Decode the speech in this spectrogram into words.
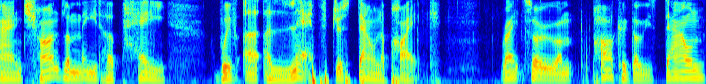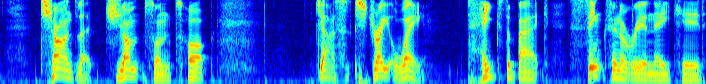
and Chandler made her pay with a, a left just down the pike. Right, so um, Parker goes down, Chandler jumps on top, just straight away takes the back, sinks in a rear naked,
